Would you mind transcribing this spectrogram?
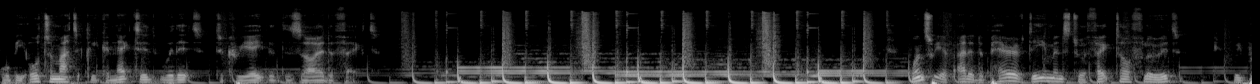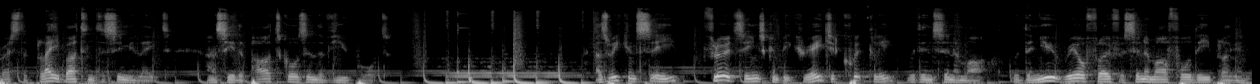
will be automatically connected with it to create the desired effect. Once we have added a pair of daemons to affect our fluid, we press the play button to simulate and see the particles in the viewport. As we can see, fluid scenes can be created quickly within Cinema with the new RealFlow for Cinema 4D plugin.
